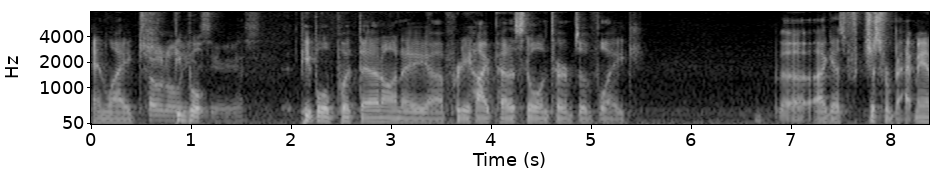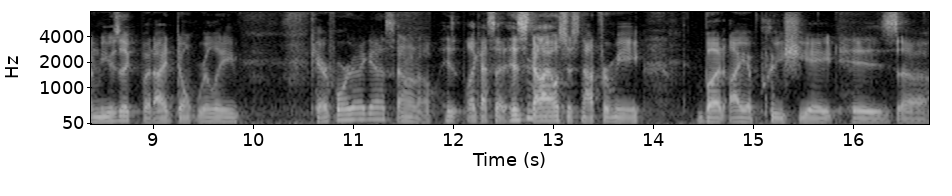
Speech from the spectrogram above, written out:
and like Totally people serious. people put that on a uh, pretty high pedestal in terms of like uh, I guess just for Batman music, but I don't really care for it. I guess I don't know. His like I said, his style is just not for me, but I appreciate his uh,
